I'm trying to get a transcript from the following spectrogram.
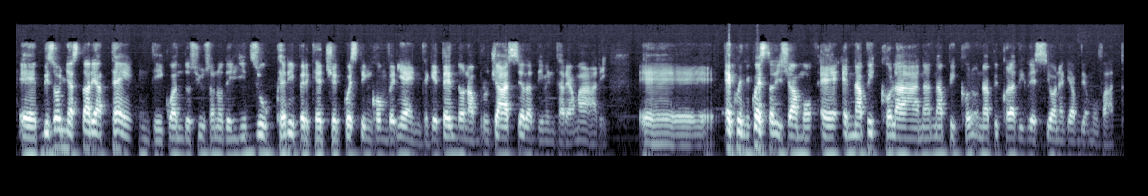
Eh, bisogna stare attenti quando si usano degli zuccheri perché c'è questo inconveniente che tendono a bruciarsi e a diventare amari. Eh, e quindi questa, diciamo, è, è una, piccola, una, una piccola, una piccola digressione che abbiamo fatto.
